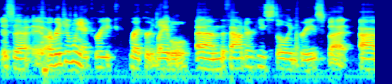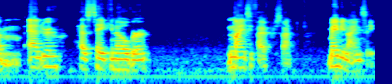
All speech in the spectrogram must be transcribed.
is a originally a Greek record label. Um, the founder he's still in Greece, but um, Andrew has taken over ninety five percent, maybe ninety,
